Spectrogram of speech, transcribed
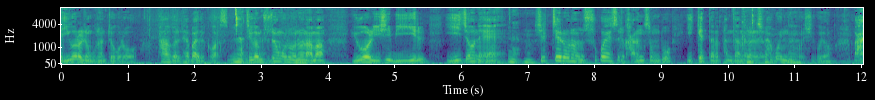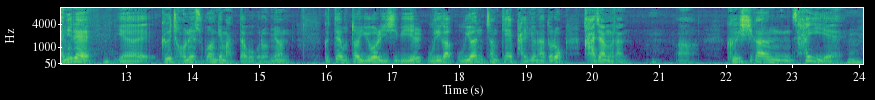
이거를 좀 우선적으로 파악을 해봐야 될 것 같습니다. 네, 네. 지금 추정으로는 아마 6월 22일 이전에 네. 실제로는 수거했을 가능성도 있겠다는 판단을 그렇죠. 하고 있는 네. 것이고요. 만일에 예, 그 전에 수거한 게 맞다고 그러면 그때부터 6월 22일 우리가 우연찮게 발견하도록 가장을 한 아, 그 시간 사이에 음.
